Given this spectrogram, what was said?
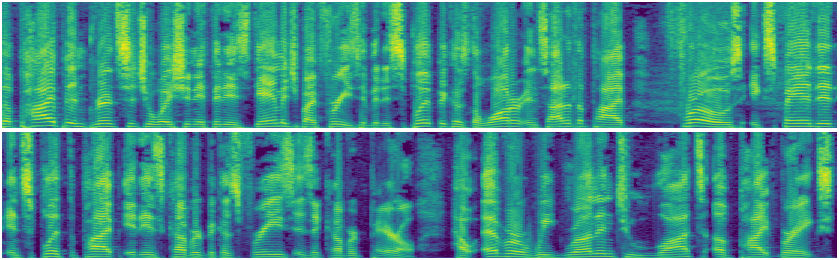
The pipe in Brent's situation, if it is damaged by freeze, if it is split because the water inside of the pipe froze, expanded, and split the pipe, it is covered because freeze is a covered peril. However, we run into lots of pipe breaks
